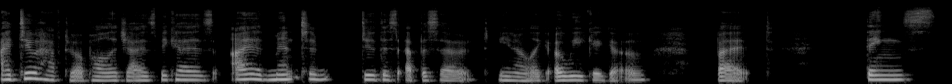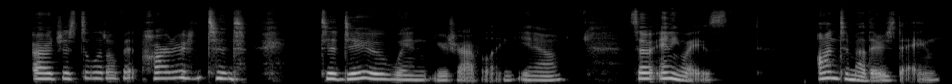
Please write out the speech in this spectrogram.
I do have to apologize because I had meant to do this episode, you know, like a week ago, but things are just a little bit harder to to do when you're traveling, you know. So anyways, on to Mother's Day.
